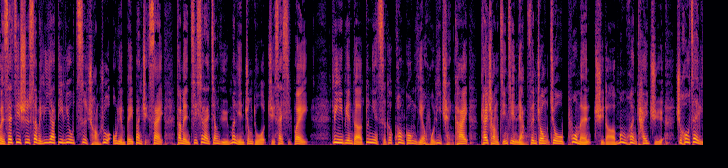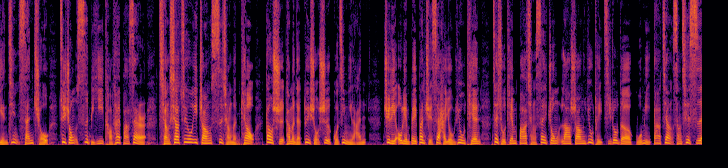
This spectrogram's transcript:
本赛季是塞维利亚第六次闯入欧联杯半决赛，他们接下来将与曼联争夺决赛席位。另一边的顿涅茨克矿工也火力全开，开场仅仅两分钟就破门取得梦幻开局，之后再连进三球，最终四比一淘汰巴塞尔，抢下最后一张四强门票。到时他们的对手是国际米兰。距离欧联杯半决赛还有六天，在昨天八强赛中拉伤右腿肌肉的国米大将桑切斯，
